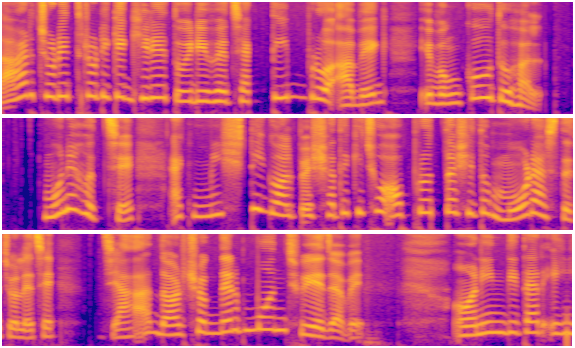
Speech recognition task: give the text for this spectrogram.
তার চরিত্রটিকে ঘিরে তৈরি হয়েছে এক তীব্র আবেগ এবং কৌতূহল। মনে হচ্ছে এক মিষ্টি গল্পের সাথে কিছু অপ্রত্যাশিত মোড় আসতে চলেছে, যা দর্শকদের মন ছুঁয়ে যাবে। অনিন্দিতার এই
